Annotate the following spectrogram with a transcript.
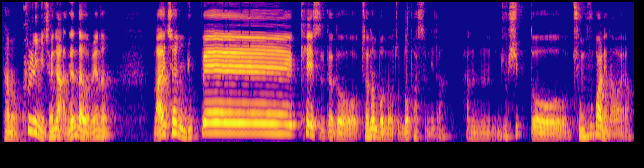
다만 cooling이 전혀 안 된다 그러면은 12600K 썼을 때도 전원부 온도가 좀 높았습니다. 한 60도 중후반이 나와요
